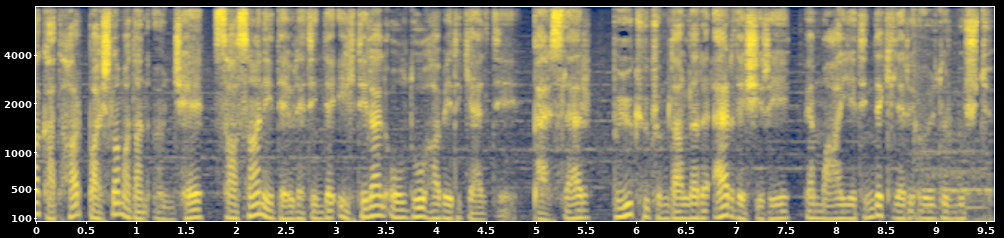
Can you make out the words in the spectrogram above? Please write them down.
Fakat harp başlamadan önce Sasani devletinde ihtilal olduğu haberi geldi. Persler büyük hükümdarları Erdeşir'i ve mahiyetindekileri öldürmüştü.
